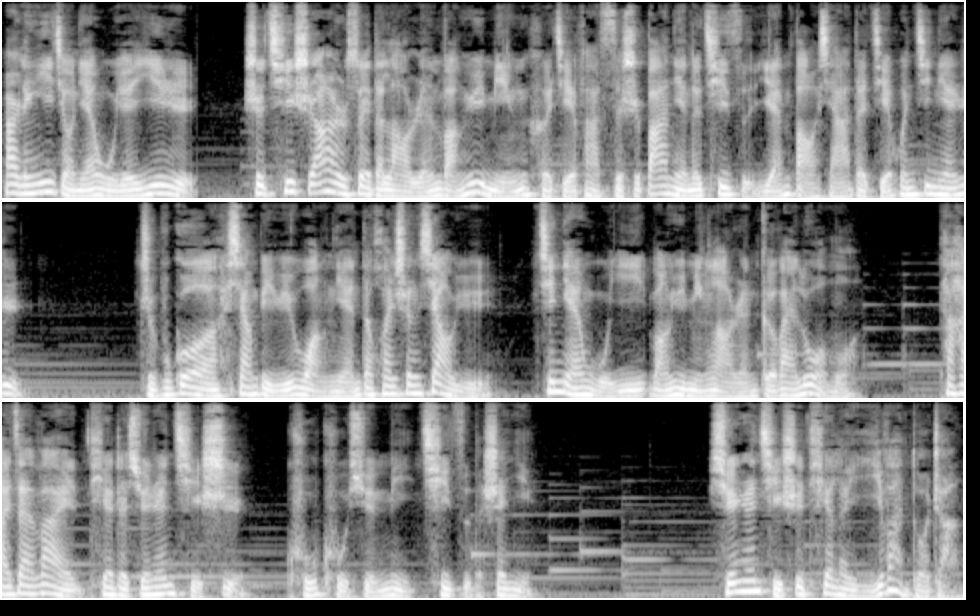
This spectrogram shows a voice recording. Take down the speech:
二零一九年五月一日，是七十二岁的老人王玉明和结发四十八年的妻子严宝霞的结婚纪念日。只不过，相比于往年的欢声笑语，今年五一，王玉明老人格外落寞。他还在外贴着寻人启事，苦苦寻觅妻子的身影。寻人启事贴了一万多张，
